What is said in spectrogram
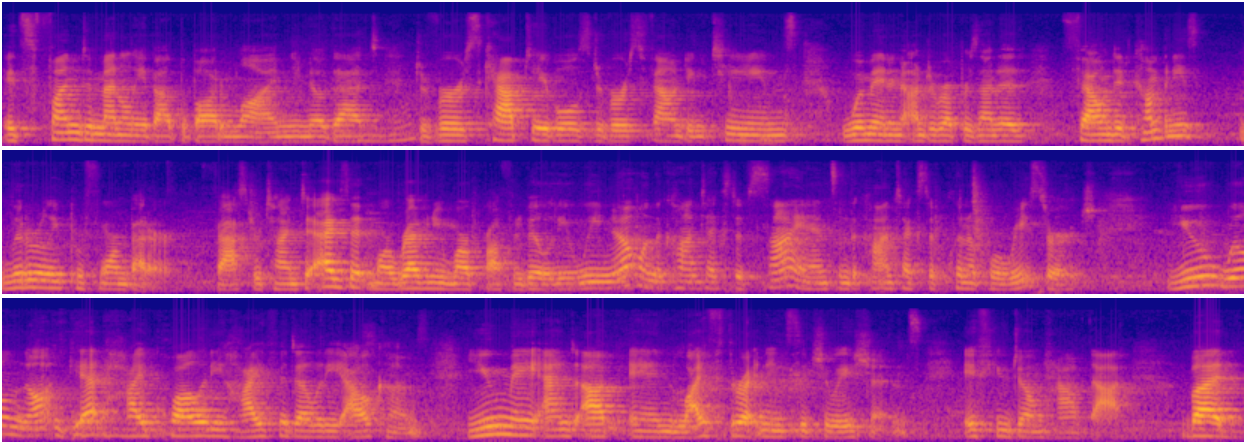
it's fundamentally about the bottom line. You know that mm-hmm. diverse cap tables, diverse founding teams, women and underrepresented founded companies literally perform better. Faster time to exit, more revenue, more profitability. We know in the context of science, in the context of clinical research, you will not get high quality, high fidelity outcomes. You may end up in life threatening situations if you don't have that. But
